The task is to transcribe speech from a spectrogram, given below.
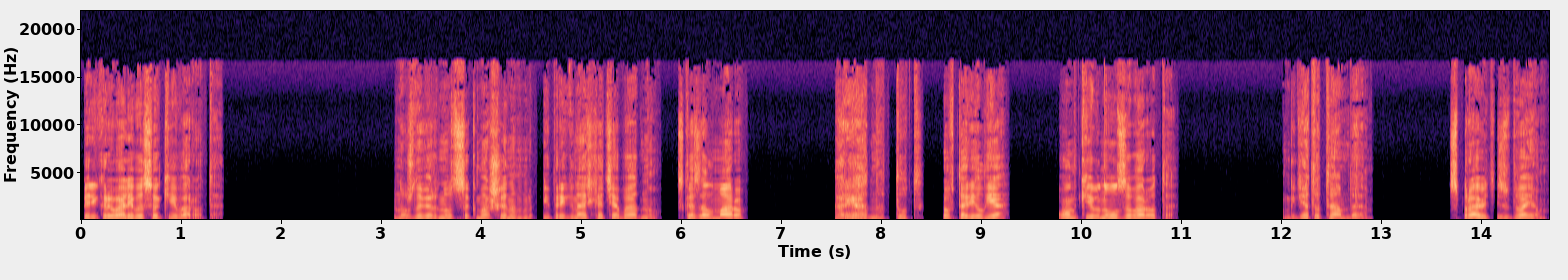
перекрывали высокие ворота. «Нужно вернуться к машинам и пригнать хотя бы одну», — сказал Мару. «Ариадна тут?» — повторил я. Он кивнул за ворота. «Где-то там, да. Справитесь вдвоем».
